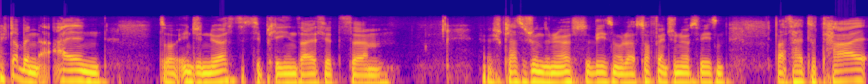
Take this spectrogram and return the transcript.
ich glaube, in allen so Ingenieursdisziplinen, sei es jetzt ähm, klassische Ingenieurswesen oder Software-Ingenieurswesen, was halt total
